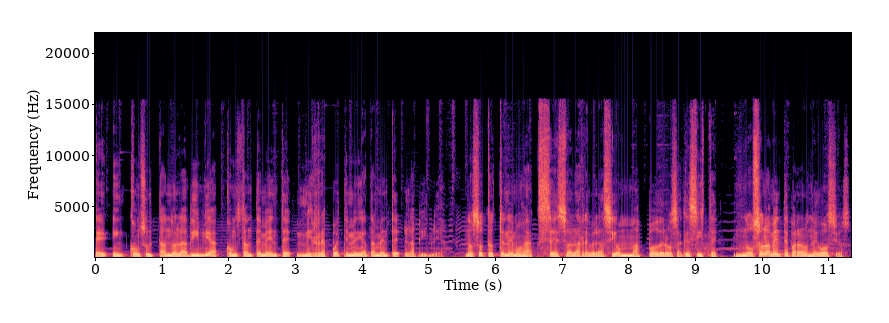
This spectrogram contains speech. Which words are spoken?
eh, consultando la Biblia constantemente. Mi respuesta inmediatamente, la Biblia. Nosotros tenemos acceso a la revelación más poderosa que existe, no solamente para los negocios,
